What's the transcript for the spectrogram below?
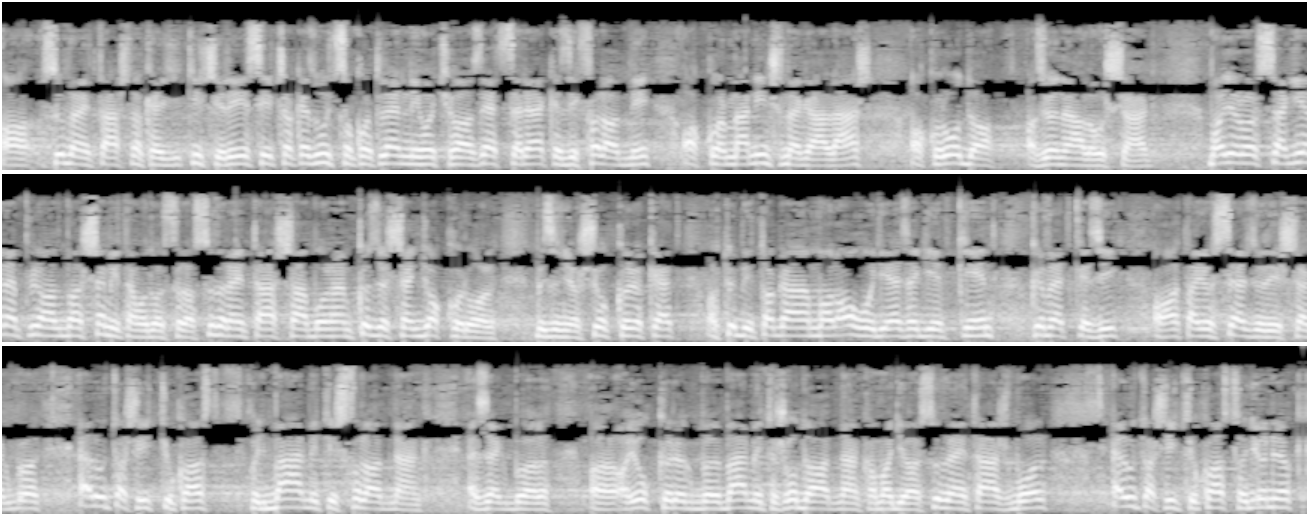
a szuverenitásnak egy kicsi részét, csak ez úgy szokott lenni, hogyha az egyszer elkezdik feladni, akkor már nincs megállás, akkor oda az önállóság. Magyarország jelen pillanatban semmit nem adott fel a szuverenitásából, hanem közösen gyakorol bizonyos jogköröket a többi tagállammal, ahogy ez egyébként következik a hatályos szerződésekből. Elutasítjuk azt, hogy bármit is feladnánk ezekből a jogkörökből, bármit is odaadnánk a magyar szuverenitásból. Elutasítjuk azt, hogy önök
